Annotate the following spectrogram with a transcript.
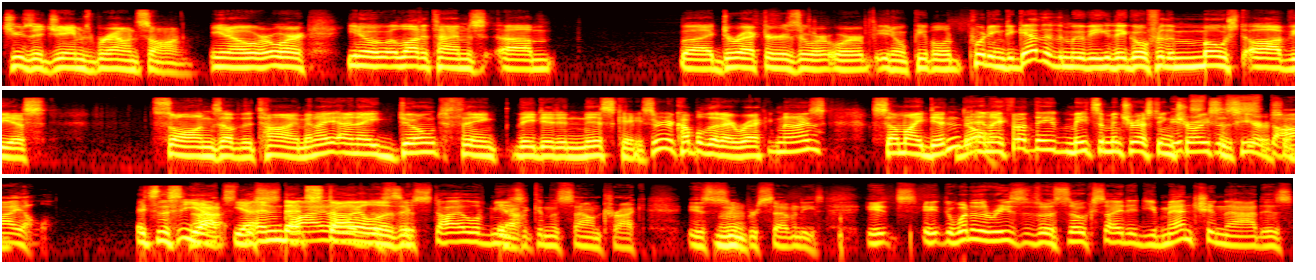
choose a james brown song you know or, or you know a lot of times um uh, directors or or you know people are putting together the movie they go for the most obvious songs of the time. And i and i don't think they did in this case. There are a couple that i recognize some i didn't and i thought they made some interesting It's choices here so- Style. It's this, yeah, That's yeah, the and that style the, is the a, style of yeah. music in the soundtrack is Mhm. super 70s. It's it, one of the reasons I was so excited you mentioned that is,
